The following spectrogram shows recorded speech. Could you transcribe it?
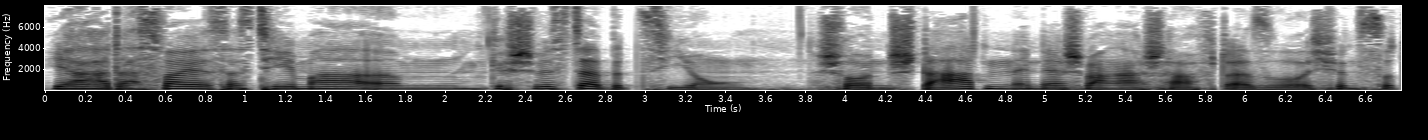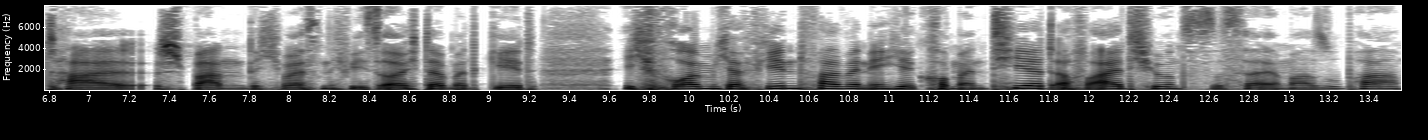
Ja, das war jetzt das Thema ähm, Geschwisterbeziehung. Schon starten in der Schwangerschaft. Also ich finde es total spannend. Ich weiß nicht, wie es euch damit geht. Ich freue mich auf jeden Fall, wenn ihr hier kommentiert auf iTunes. Das ist ja immer super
